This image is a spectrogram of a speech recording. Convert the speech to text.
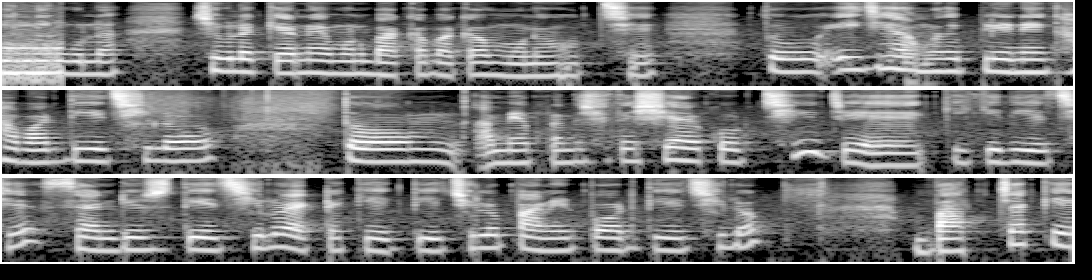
বিল্ডিংগুলো, সেগুলো কেন এমন বাঁকা বাঁকা মনে হচ্ছে? তো এই যে আমাদের প্লেনে খাবার দিয়েছিল, তো আমি আপনাদের সাথে শেয়ার করছি যে কি কি দিয়েছে। স্যান্ডউইচ দিয়েছিল, একটা কেক দিয়েছিল, পানির পট দিয়েছিল, বাচ্চাকে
